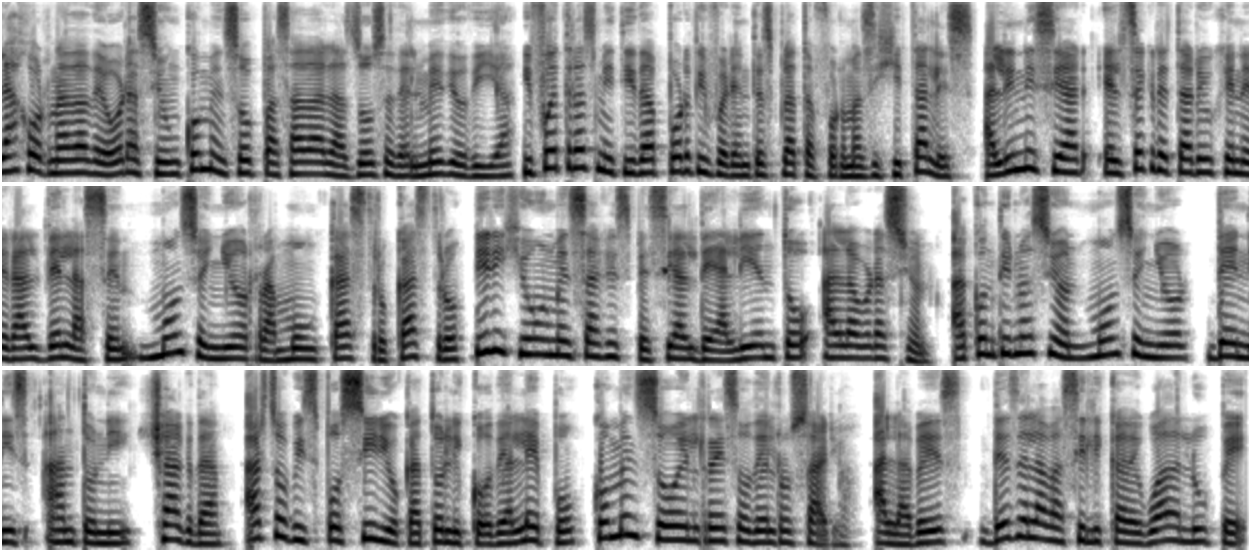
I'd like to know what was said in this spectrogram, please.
La jornada de oración comenzó pasada a las 12 del mediodía y fue transmitida por diferentes plataformas digitales. Al iniciar, el secretario general de la CEN, Monseñor Ramón Castro Castro, dirigió un mensaje especial de aliento a la oración. A continuación, Monseñor Denis Anthony Arzobispo sirio católico de Alepo, comenzó el rezo del rosario. A la vez, desde la Basílica de Guadalupe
